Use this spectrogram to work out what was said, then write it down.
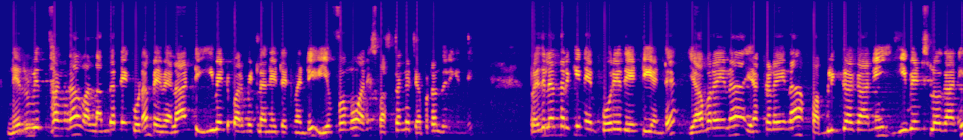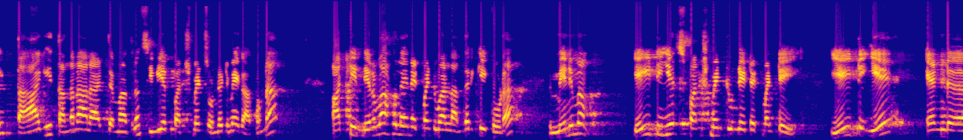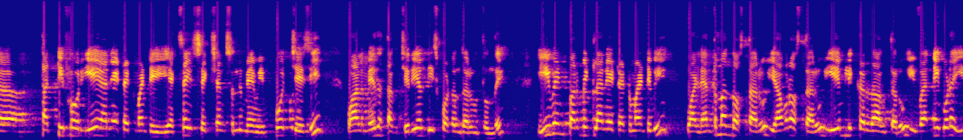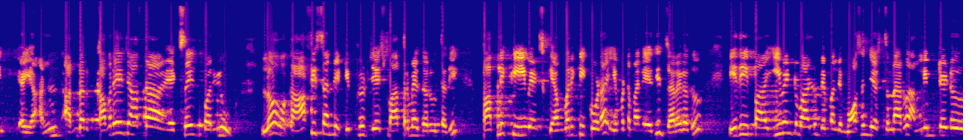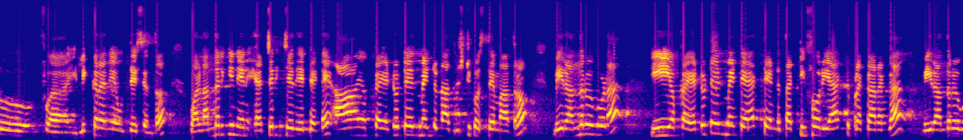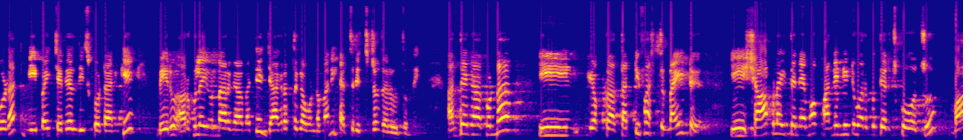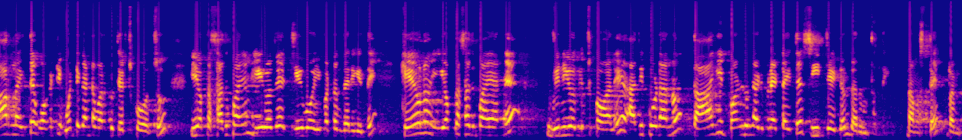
నిర్విధంగా వాళ్ళందరినీ కూడా మేము ఎలాంటి ఈవెంట్ పర్మిట్లు అనేటటువంటి ఇవ్వము అని స్పష్టంగా చెప్పడం జరిగింది. ప్రజలందరికీ నేను కోరేది ఏంటి అంటే ఎవరైనా ఎక్కడైనా పబ్లిక్గా కానీ ఈవెంట్స్లో కానీ తాగి తందనాలు ఆడితే మాత్రం సివియర్ పనిష్మెంట్స్ ఉండటమే కాకుండా అట్టి నిర్వాహకులైనటువంటి వాళ్ళందరికీ కూడా మినిమం ఎయిట్ ఇయర్స్ పనిష్మెంట్ ఉండేటటువంటి eight A and thirty four A అనేటటువంటి ఎక్సైజ్ సెక్షన్స్ మేము ఇంపోజ్ చేసి వాళ్ళ మీద తగు చర్యలు తీసుకోవడం జరుగుతుంది. ఈవెంట్ పర్మిట్లు అనేటటువంటివి వాళ్ళు ఎంతమంది వస్తారు ఎవరు వస్తారు ఏం లిక్కర్ తాగుతారు ఇవన్నీ కూడా under coverage of the excise purview లో ఒక ఆఫీసర్ని డిప్యూట్ చేసి మాత్రమే జరుగుతుంది. పబ్లిక్ ఈవెంట్స్కి ఎవరికి కూడా ఇవ్వటం అనేది జరగదు. ఇది ఈవెంట్ వాళ్ళు మిమ్మల్ని మోసం చేస్తున్నారు అన్లిమిటెడ్ లిక్కర్ అనే ఉద్దేశంతో. వాళ్ళందరికీ నేను హెచ్చరించేది ఏంటంటే ఆ యొక్క అడ్వర్టైజ్మెంట్ నా దృష్టికి వస్తే మాత్రం మీరందరూ కూడా ఈ యొక్క advertisement act and thirty four act ప్రకారంగా మీరందరూ కూడా మీపై చర్యలు తీసుకోవటానికి మీరు అర్హులై ఉన్నారు కాబట్టి జాగ్రత్తగా ఉండమని హెచ్చరించడం జరుగుతుంది. అంతేకాకుండా ఈ యొక్క థర్టీ ఫస్ట్ నైట్ ఈ షాపులు అయితేనేమో పన్నెండింటి వరకు తెరుచుకోవచ్చు బార్లు అయితే ఒకటి ఒంటి గంట వరకు తెరుచుకోవచ్చు. ఈ యొక్క సదుపాయం ఈ రోజే జీవో ఇవ్వటం జరిగింది. కేవలం ఈ యొక్క సదుపాయాన్నే వినియోగించుకోవాలి. అది కూడాను తాగి బండ్లు నడిపినట్టయితే సీజ్ చేయడం జరుగుతుంది. నమస్తే రవి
